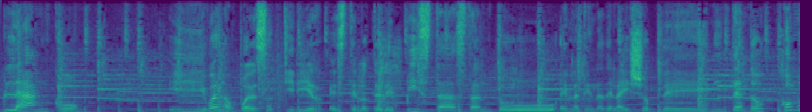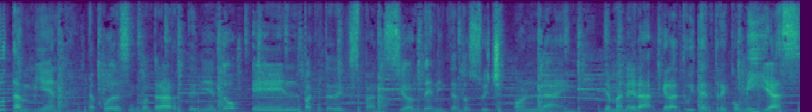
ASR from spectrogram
blanco. Y bueno, puedes adquirir este lote de pistas tanto en la tienda de la eShop de Nintendo como también la puedes encontrar teniendo el paquete de expansión de Nintendo Switch Online de manera gratuita entre comillas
